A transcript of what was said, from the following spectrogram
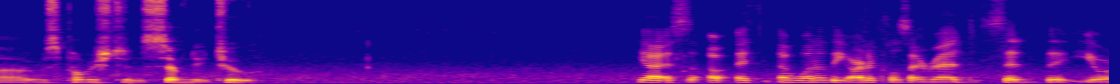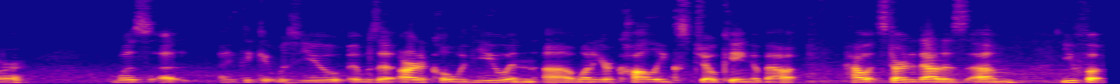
uh, it was published in 72. Yeah, it's, uh, I, uh, one of the articles I read said that your was uh, I think it was you. It was an article with you and uh, one of your colleagues joking about how it started out as um, you pho-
